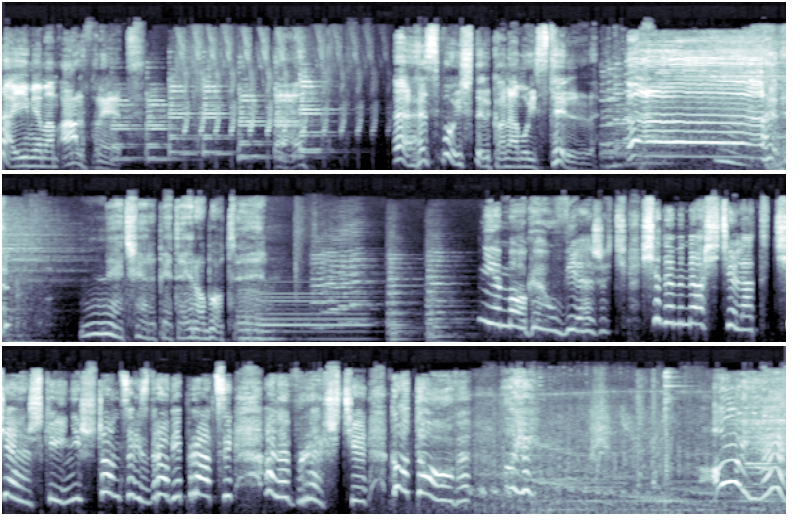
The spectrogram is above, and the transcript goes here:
Na imię mam Alfred. E, spójrz tylko na mój styl. Eee! Nie cierpię tej roboty. Nie mogę uwierzyć. 17 lat ciężkiej, niszczącej zdrowie pracy, ale wreszcie gotowe. Ojej! Ojej!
